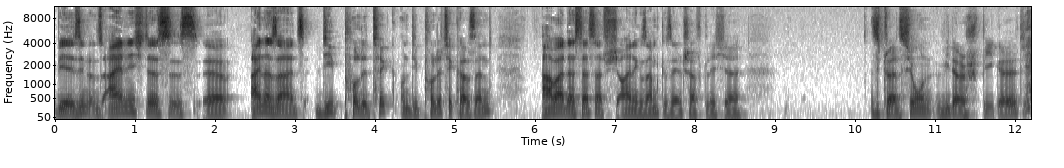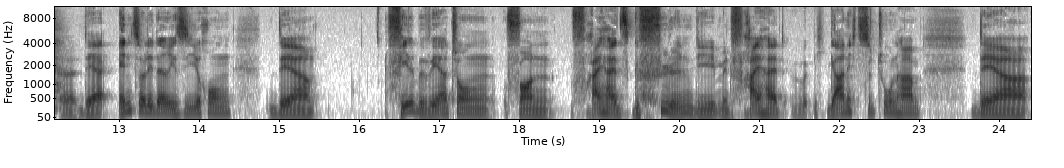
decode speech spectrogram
wir sind uns einig, dass es äh, einerseits die Politik und die Politiker sind, aber dass das natürlich auch eine gesamtgesellschaftliche Situation widerspiegelt, äh, der Entsolidarisierung, der Fehlbewertung von Freiheitsgefühlen, die mit Freiheit wirklich gar nichts zu tun haben, der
